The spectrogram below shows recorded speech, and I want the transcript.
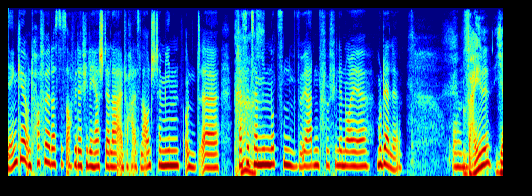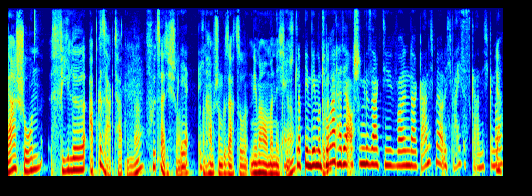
denke und hoffe, dass das auch wieder viele Hersteller einfach als Launchtermin und äh, Pressetermin nutzen werden für viele neue Modelle. Und Weil ja schon viele abgesagt hatten, ne? Frühzeitig schon. Ja, und haben schon gesagt, so, nee, machen wir mal nicht, ne? ich glaube, BMW Motorrad hat ja auch schon gesagt, die wollen da gar nicht mehr, oder ich weiß es gar nicht genau. Ja.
